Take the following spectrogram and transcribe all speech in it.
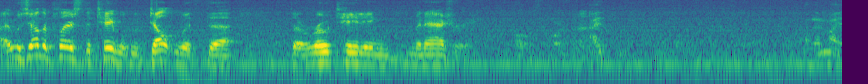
Uh, it was the other players at the table who dealt with the, the rotating menagerie. Oh. I, and then my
